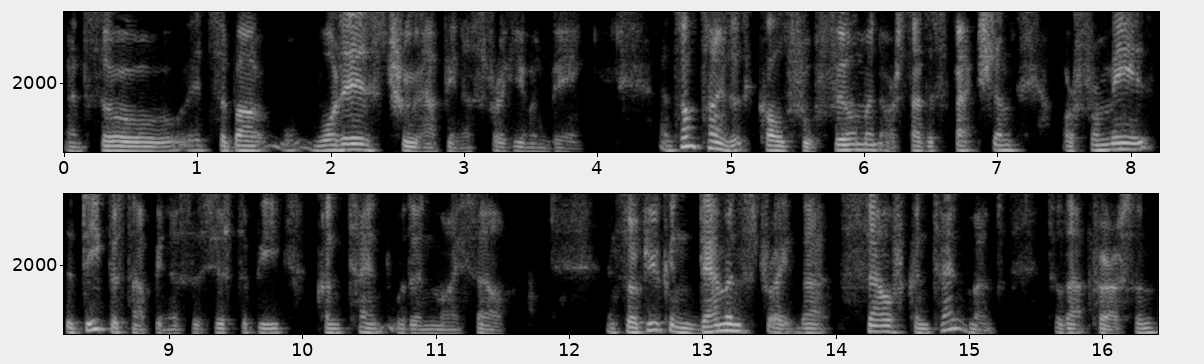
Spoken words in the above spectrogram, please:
And so it's about what is true happiness for a human being. And sometimes it's called fulfillment or satisfaction or for me it's the deepest happiness is just to be content within myself and so, if you can demonstrate that self contentment to that person,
